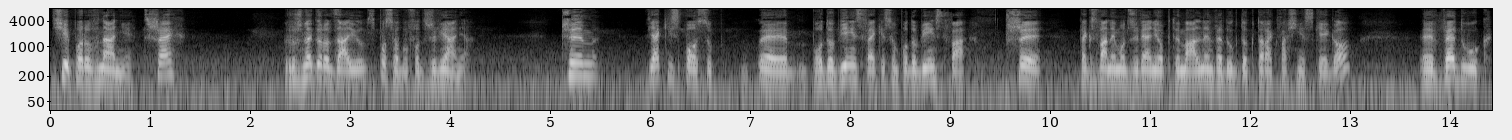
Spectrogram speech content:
Dzisiaj porównanie trzech różnego rodzaju sposobów odżywiania. Czym, w jaki sposób e, podobieństwa, jakie są podobieństwa przy tak zwanym odżywianiu optymalnym według doktora Kwaśniewskiego, e, według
